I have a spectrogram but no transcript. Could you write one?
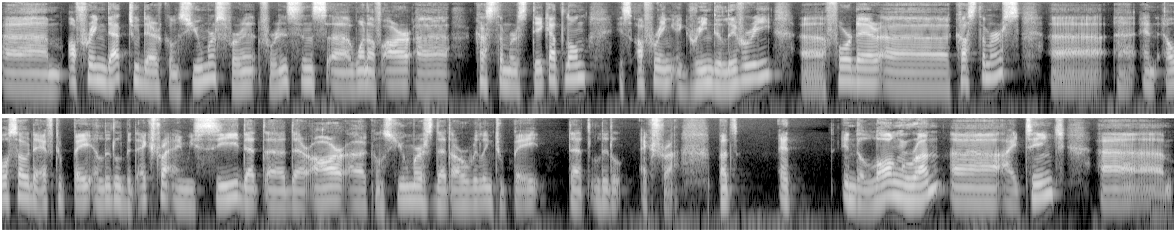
um, offering that to their consumers. For for instance, one of our customers, Decathlon, is offering a green delivery for their customers, and also they have to pay a little bit extra. And we see that there are consumers that are willing to pay that little extra. But in the long run, uh, I think um,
